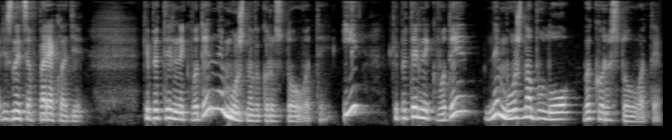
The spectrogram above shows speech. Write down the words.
Різниця в перекладі. Кипятильник води не можна використовувати. І кипятильник води не можна було використовувати.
